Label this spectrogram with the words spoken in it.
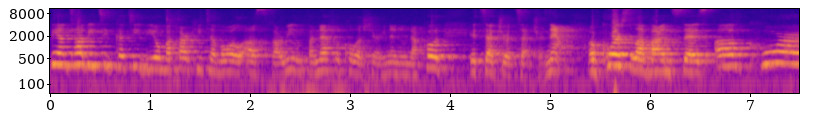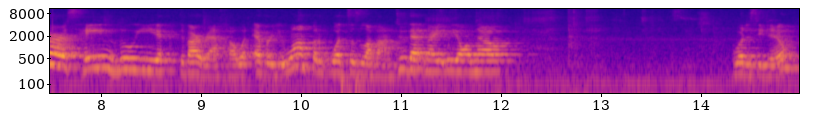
v'an tabi tzidkati v'yom machar ki tavo al aschari l'fanecha kol asher hinenu nakod etc etc now of course lavan says of course hein lui devarecha whatever you want but what does lavan do that night we all know? What does he do?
